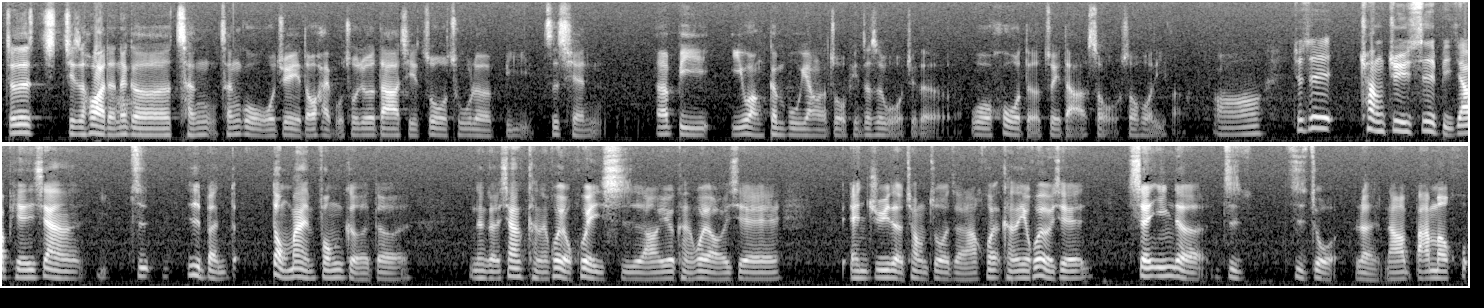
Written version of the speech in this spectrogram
就是其实后来的那个成成果，我觉得也都还不错。就是大家其实做出了比之前，呃，比以往更不一样的作品。这是我觉得我获得最大的收收获的地方。哦，就是创剧是比较偏向日日本的动漫风格的那个，像可能会有绘师，然后也可能会有一些。NG 的创作者，然后会可能也会有一些声音的制制作人，然后把他们会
